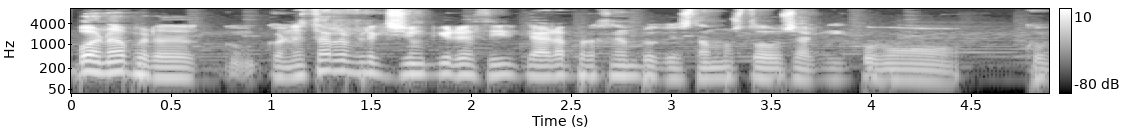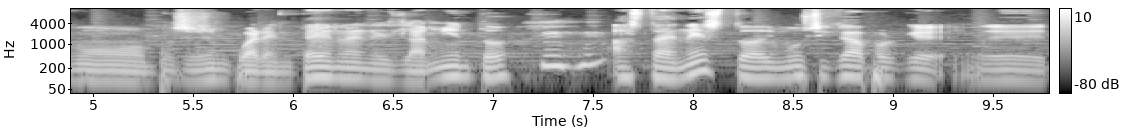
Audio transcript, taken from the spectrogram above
Bueno, pero con esta reflexión quiero decir que ahora, por ejemplo, que estamos todos aquí como, como pues eso, en cuarentena, en aislamiento, hasta en esto hay música porque eh,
